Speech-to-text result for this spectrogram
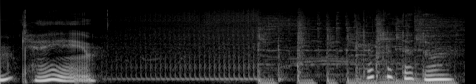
Okay. Da, da, da, da.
